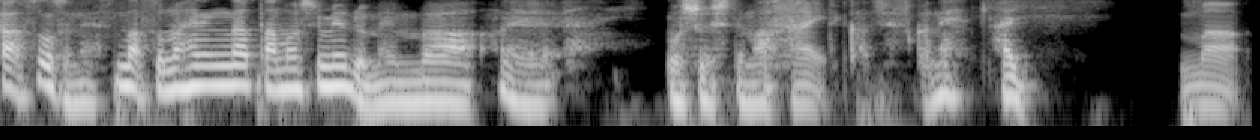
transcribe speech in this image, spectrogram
うん、あ、そうですね。まあその辺が楽しめるメンバー、えー、募集してますって感じですかね。はい、はいまあ、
